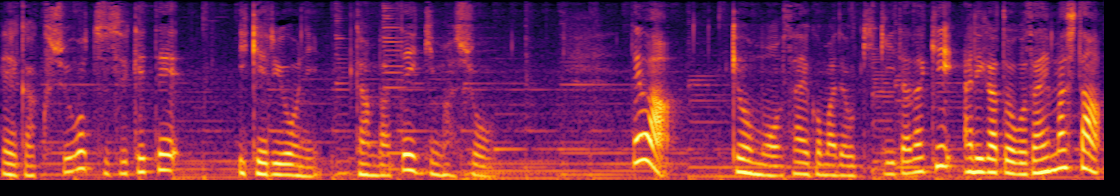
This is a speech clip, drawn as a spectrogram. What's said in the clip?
え、学習を続けていけるように頑張っていきましょうでは今日も最後までお聴きいただきありがとうございました。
